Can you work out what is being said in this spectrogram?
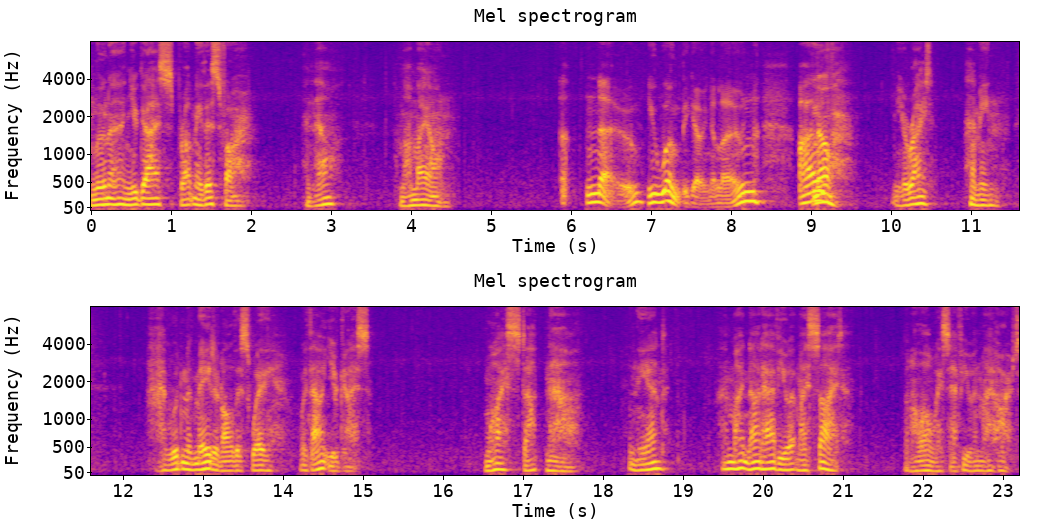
Luna and you guys brought me this far. And now, I'm on my own. Uh, no, you won't be going alone. I'll... No, you're right. I mean, I wouldn't have made it all this way without you guys. Stop now? In the end, I might not have you at my side, but I'll always have you in my heart.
